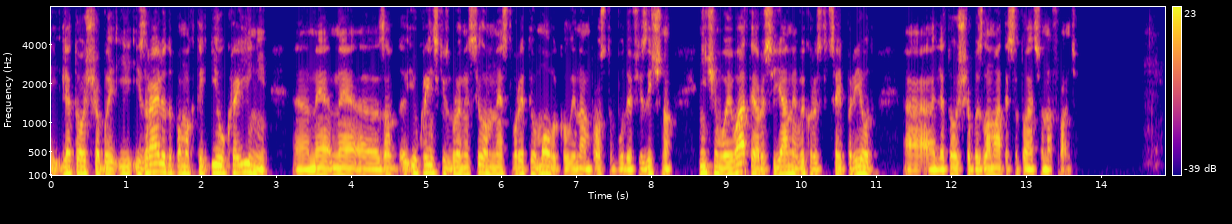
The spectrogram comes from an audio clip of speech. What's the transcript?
для того, щоб і Ізраїлю допомогти, і Україні е, не не е, і українським збройним силам не створити умови, коли нам просто буде фізично нічим воювати, а росіяни використають цей період для того, щоб зламати ситуацію на фронті.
